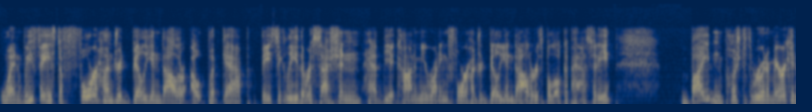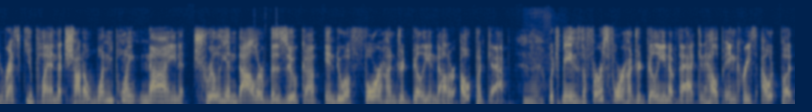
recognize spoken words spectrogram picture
when we faced a $400 billion output gap, basically the recession had the economy running $400 billion below capacity. Biden pushed through an American Rescue Plan that shot a $1.9 trillion bazooka into a $400 billion output gap, mm. which means the first 400 billion of that can help increase output,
